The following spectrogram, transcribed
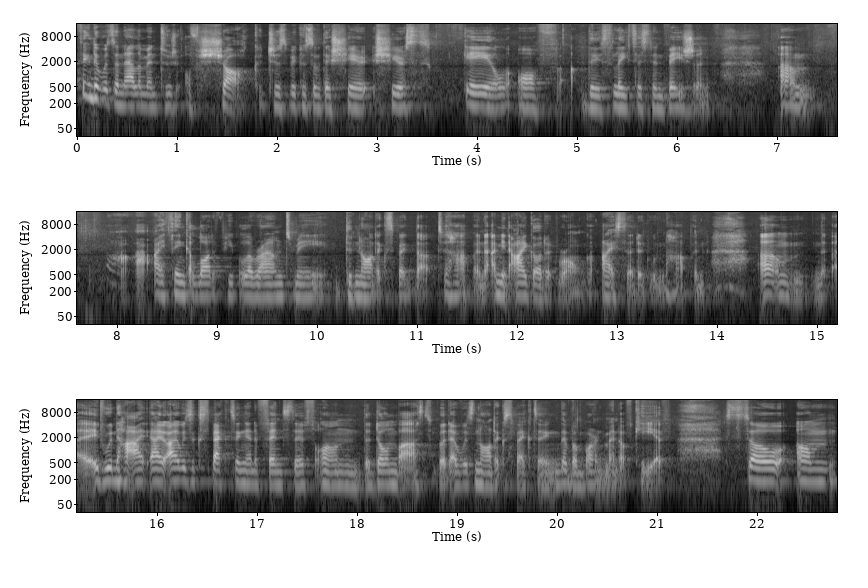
think there was an element of- shock just because of the sheer, sheer scale of this latest invasion. Um, I- think a lot of people around me did not expect that to happen. I mean, I got it wrong. I said it wouldn't happen. Um, it wouldn't. I, I was expecting an offensive on the Donbass, but I was not expecting the bombardment of Kiev. So um,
